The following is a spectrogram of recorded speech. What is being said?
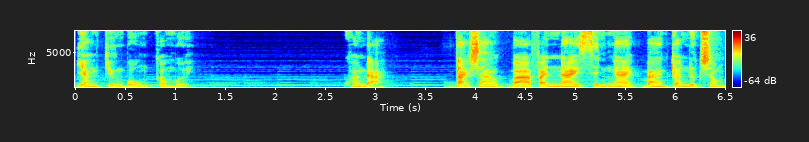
Giăng chương 4 câu 10 Khoan đã, tại sao bà phải nài xin Ngài ban cho nước sống?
